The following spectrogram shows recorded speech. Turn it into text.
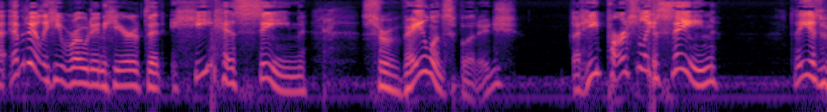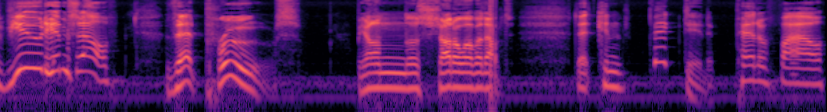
Uh, evidently, he wrote in here that he has seen surveillance footage that he personally has seen, that he has viewed himself, that proves, beyond the shadow of a doubt, that convicted pedophile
